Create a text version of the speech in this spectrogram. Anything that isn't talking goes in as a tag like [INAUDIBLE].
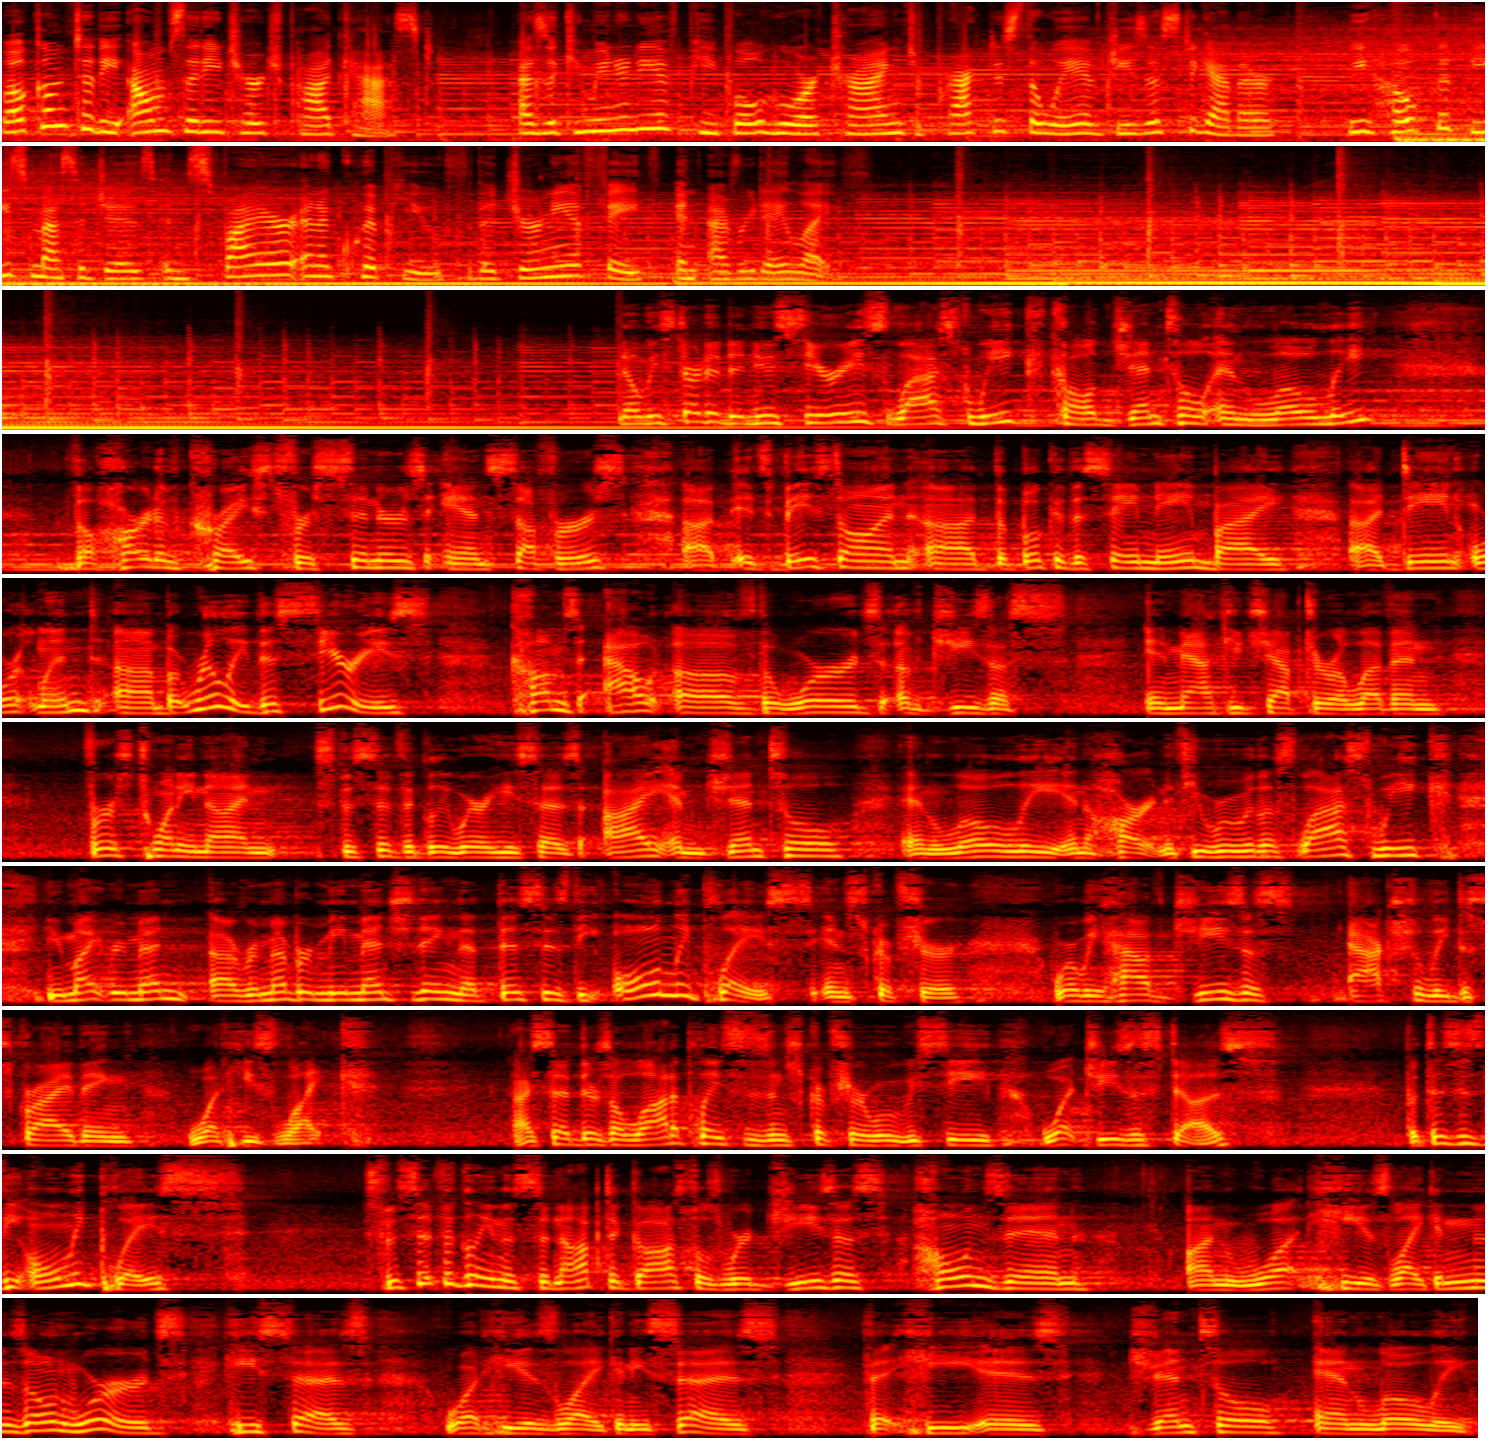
Welcome to the Elm City Church podcast. As a community of people who are trying to practice the way of Jesus together, we hope that these messages inspire and equip you for the journey of faith in everyday life. No, we started a new series last week called Gentle and Lowly the heart of Christ for sinners and sufferers. Uh, it's based on uh, the book of the same name by uh, Dane Ortlund. Um, but really, this series comes out of the words of Jesus in Matthew chapter 11, verse 29 specifically where he says, I am gentle and lowly in heart. And if you were with us last week, you might remem- uh, remember me mentioning that this is the only place in scripture where we have Jesus actually describing what he's like. I said there's a lot of places in scripture where we see what Jesus does, but this is the only place, specifically in the synoptic gospels, where Jesus hones in on what he is like. And in his own words, he says what he is like. And he says that he is gentle and lowly.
